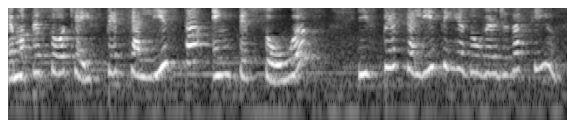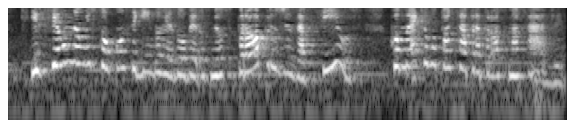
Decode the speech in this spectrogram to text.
É uma pessoa que é especialista em pessoas e especialista em resolver desafios. E se eu não estou conseguindo resolver os meus próprios desafios, como é que eu vou passar para a próxima fase?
